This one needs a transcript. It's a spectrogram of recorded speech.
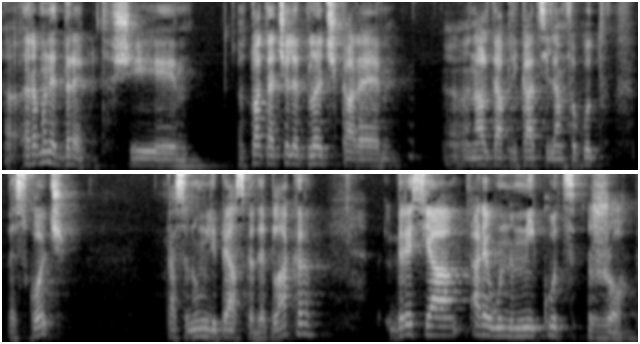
uh, rămâne drept și toate acele plăci care uh, în alte aplicații le-am făcut pe scoci, ca să nu-mi lipească de placă, Gresia are un micuț joc.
